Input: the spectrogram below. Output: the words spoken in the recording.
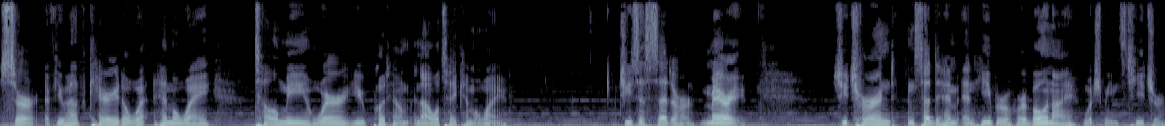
Sir, if you have carried away, him away, tell me where you put him, and I will take him away. Jesus said to her, Mary. She turned and said to him in Hebrew, Rabboni, which means teacher.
